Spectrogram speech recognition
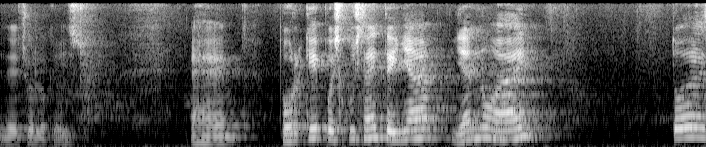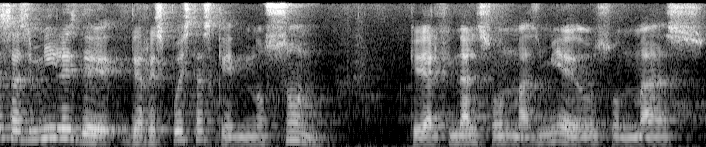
De hecho, es lo que hizo. Eh, ¿Por qué? Pues justamente ya, ya no hay todas esas miles de, de, respuestas que no son, que al final son más miedos, son más,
